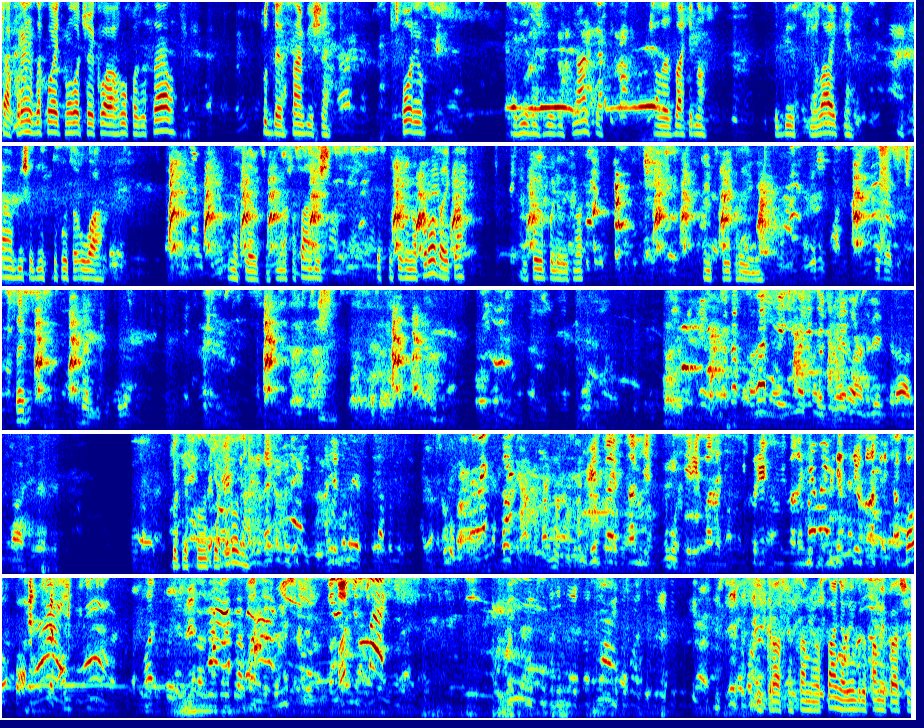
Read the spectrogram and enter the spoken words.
Так, в ринг заходить молодша еква група ЗСЛ. Тут де саме більше спорів, різних різних нюансів, але західно сибірські лайки. Саме більше до них прикута увага на мисливцю, тому що саме більш розпосуджена порода, яка якою полюють нас в принципі, Україні. Такі представники породи. Там є і красний, самий останній, але він буде самий перший.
